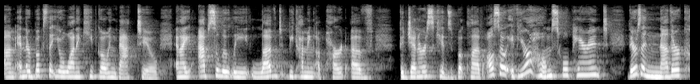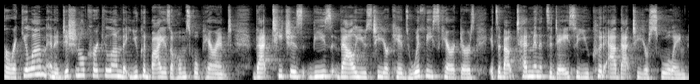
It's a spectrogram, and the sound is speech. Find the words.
Um, and they're books that you'll want to keep going back to. And I absolutely loved becoming a part of the Generous Kids Book Club. Also, if you're a homeschool parent, there's another curriculum, an additional curriculum that you could buy as a homeschool parent that teaches these values to your kids with these characters. It's about 10 minutes a day, so you could add that to your schooling.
